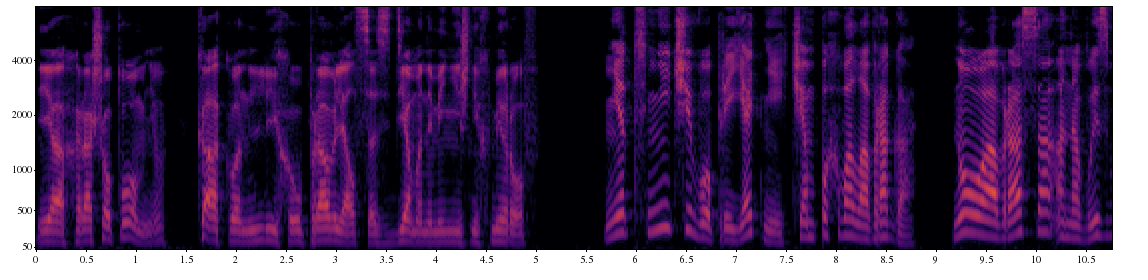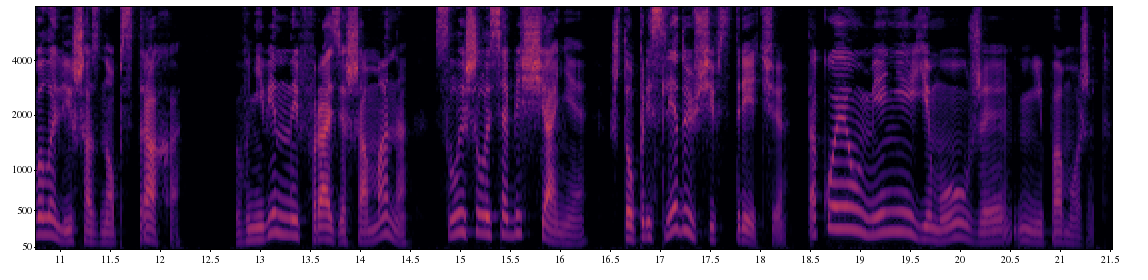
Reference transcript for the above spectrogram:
Я хорошо помню, как он лихо управлялся с демонами Нижних миров. Нет ничего приятней, чем похвала врага, но у Авраса она вызвала лишь озноб страха. В невинной фразе шамана слышалось обещание, что при следующей встрече такое умение ему уже не поможет.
